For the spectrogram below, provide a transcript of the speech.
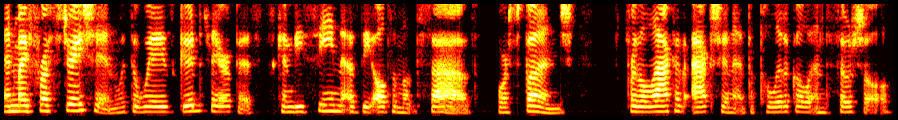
and my frustration with the ways good therapists can be seen as the ultimate salve or sponge for the lack of action at the political and social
